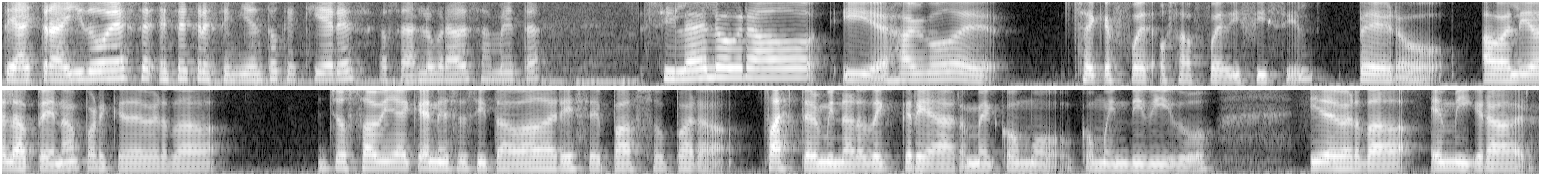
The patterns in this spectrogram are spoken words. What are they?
te ha traído ese, ese crecimiento que quieres. O sea, ¿has logrado esa meta? Sí la he logrado y es algo de... Sé que fue, o sea, fue difícil, pero ha valido la pena porque de verdad yo sabía que necesitaba dar ese paso para ¿sabes? Terminar de crearme como, como individuo y de verdad emigrar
